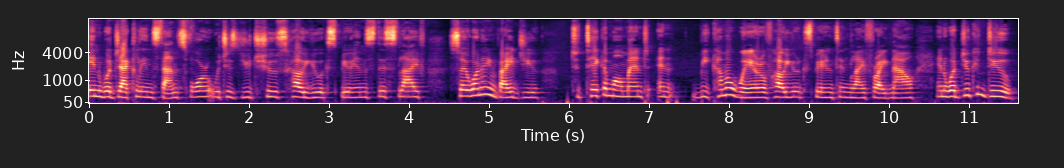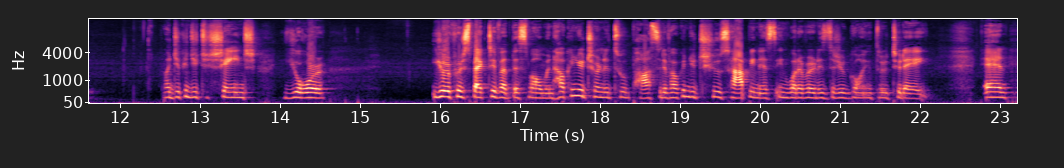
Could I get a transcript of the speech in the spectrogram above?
in what Jacqueline stands for, which is you choose how you experience this life. So I want to invite you to take a moment and become aware of how you're experiencing life right now and what you can do what you can do to change your your perspective at this moment. How can you turn it to a positive? How can you choose happiness in whatever it is that you're going through today and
